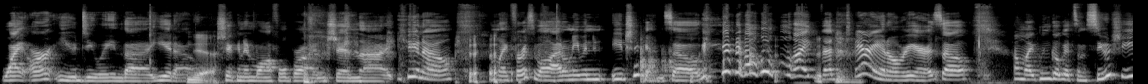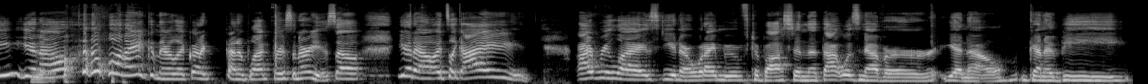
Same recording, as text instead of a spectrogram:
why aren't you doing the, you know, Yeah. chicken and waffle brunch and the, you know, I'm like, first of all, I don't even eat chicken. So, you know, I'm like vegetarian over here. So I'm like, we can go get some sushi, you know? like, and they're like, what kind of black person are you? So, you know, it's like I I realized, you know, when I moved to Boston that that was never, you know, gonna be,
